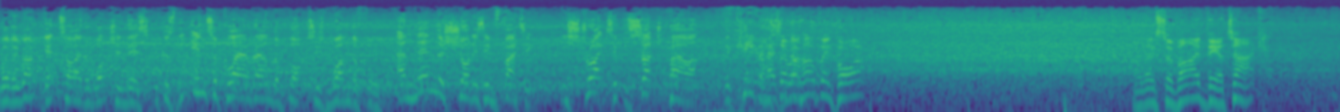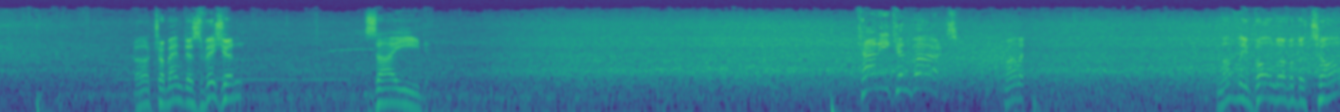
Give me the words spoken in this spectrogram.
Well, we won't get tired of watching this because the interplay around the box is wonderful. And then the shot is emphatic. He strikes it with such power, the keeper has That's what no... we're hoping for. Well, they survived the attack. Oh, tremendous vision. Zaid. Can he convert? Well. Lovely ball over the top.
